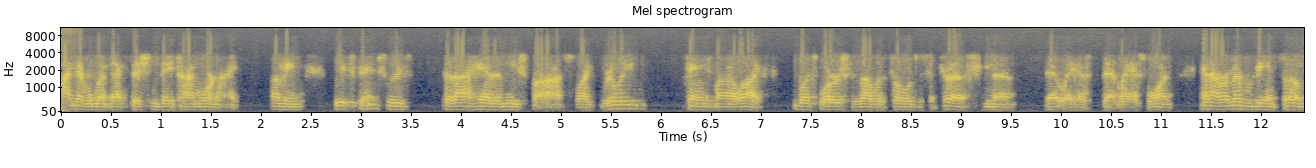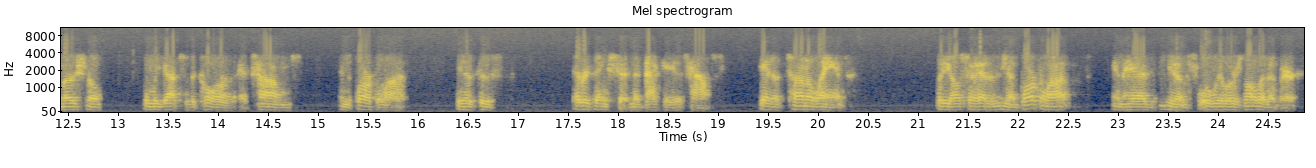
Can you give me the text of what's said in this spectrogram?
I never went back fishing daytime or night. I mean, the experiences that I had in these spots, like, really changed my life. What's worse is I was told to suppress, you know, that last that last one. And I remember being so emotional when we got to the car at times in the parking lot you know, because everything's set in the back of his house. He had a ton of land, but he also had a you know parking lot and had you know four wheelers and all that up there.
